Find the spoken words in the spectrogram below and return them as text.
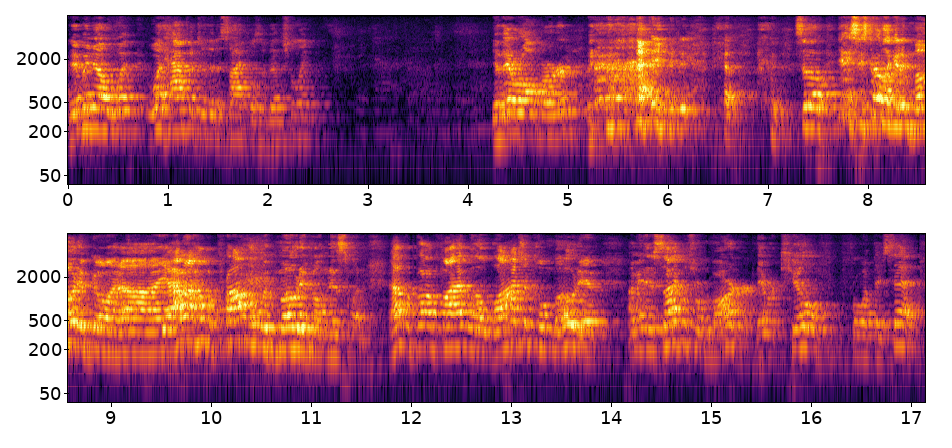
Did anybody know what, what happened to the disciples eventually? Yeah, they were all murdered. so, yes, you start looking at motive going, uh, yeah, I don't have a problem with motive on this one. I have a problem finding with a logical motive. I mean, the disciples were martyred. They were killed for what they said.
